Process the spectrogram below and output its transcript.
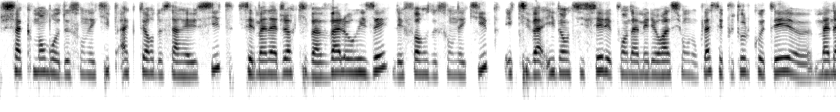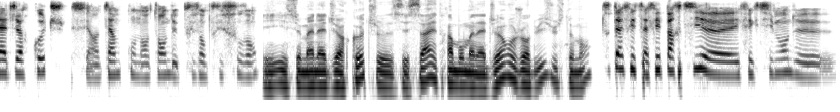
chaque membre de son équipe acteur de sa réussite. C'est le manager qui va valoriser les forces de son équipe et qui va identifier les points d'amélioration. Donc là, c'est plutôt le côté euh, manager coach. C'est un terme qu'on entend de plus en plus souvent. Et, ce manager coach, euh, c'est ça, être un bon manager aujourd'hui justement? Tout à fait, ça fait partie euh, effectivement de,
